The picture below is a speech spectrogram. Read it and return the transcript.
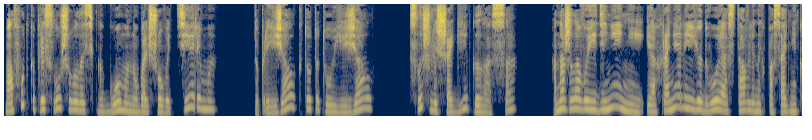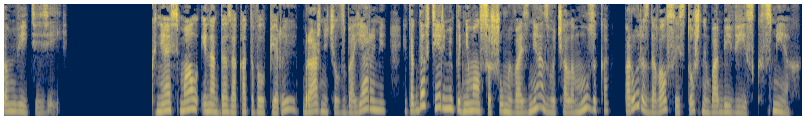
Малфутка прислушивалась к гомону большого терема. То приезжал кто-то, то уезжал. Слышались шаги, голоса. Она жила в уединении, и охраняли ее двое оставленных посадником витязей. Князь Мал иногда закатывал перы, бражничал с боярами, и тогда в тереме поднимался шум и возня, звучала музыка, порой раздавался истошный бабий виск, смех.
